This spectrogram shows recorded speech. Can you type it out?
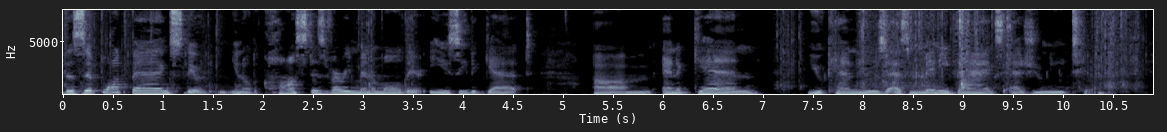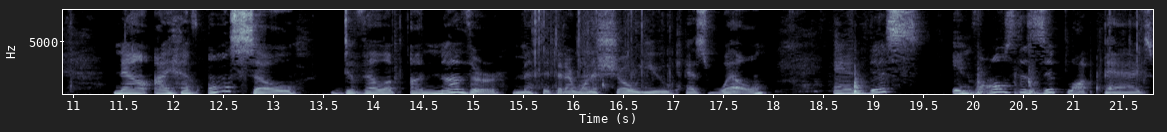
The Ziploc bags, they're, you know, the cost is very minimal. They're easy to get. Um, and again, you can use as many bags as you need to. Now, I have also developed another method that I want to show you as well. And this involves the Ziploc bags,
